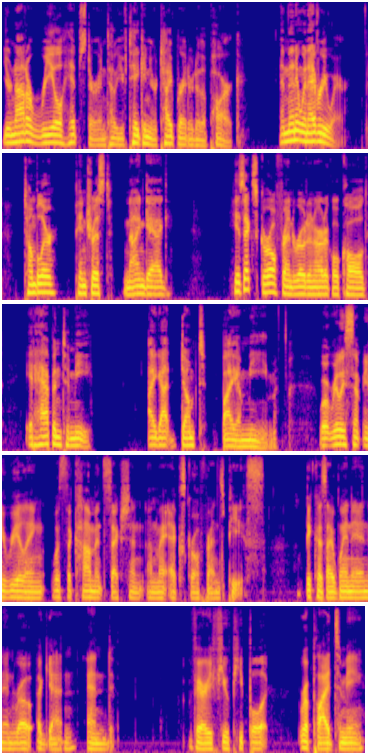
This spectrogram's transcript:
You're not a real hipster until you've taken your typewriter to the park. And then it went everywhere Tumblr, Pinterest, 9gag. His ex girlfriend wrote an article called, It Happened to Me. I got dumped by a meme. What really sent me reeling was the comment section on my ex girlfriend's piece because I went in and wrote again, and very few people replied to me.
